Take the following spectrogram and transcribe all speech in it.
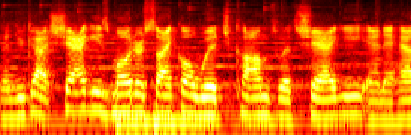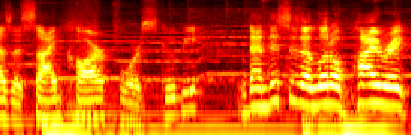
Then you got Shaggy's motorcycle which comes with Shaggy and it has a sidecar for Scooby. Then this is a little pirate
